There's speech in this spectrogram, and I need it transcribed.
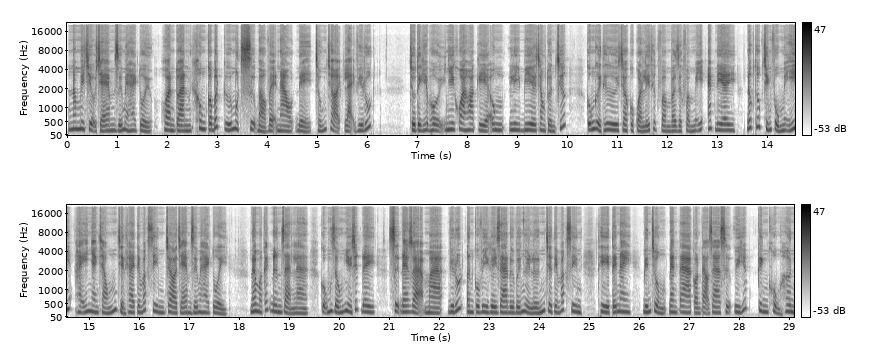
50 triệu trẻ em dưới 12 tuổi hoàn toàn không có bất cứ một sự bảo vệ nào để chống chọi lại virus – Chủ tịch Hiệp hội Nhi khoa Hoa Kỳ ông Lee Beer trong tuần trước cũng gửi thư cho Cục Quản lý Thực phẩm và Dược phẩm Mỹ FDA đốc thúc chính phủ Mỹ hãy nhanh chóng triển khai tiêm vaccine cho trẻ em dưới 12 tuổi. Nói một cách đơn giản là cũng giống như trước đây, sự đe dọa mà virus nCoV gây ra đối với người lớn chưa tiêm vaccine thì tới nay biến chủng Delta còn tạo ra sự uy hiếp kinh khủng hơn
